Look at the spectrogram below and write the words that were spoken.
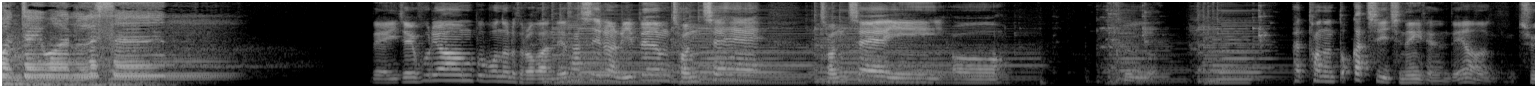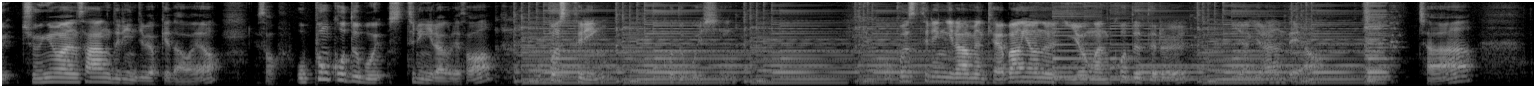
One day, one lesson. 네, 이제 후렴 부분으로 들어가는데 사실은 리듬 전체 전체 이어그 패턴은 똑같이 진행이 되는데요. 주, 중요한 사항들이 이제 몇 개 나와요. 그래서 오픈 코드 보이, 스트링이라 그래서 오픈 스트링 코드 보이싱. 오픈 스트링이라 하면 개방현을 이용한 코드들을 이야기를 하는데요. 자,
